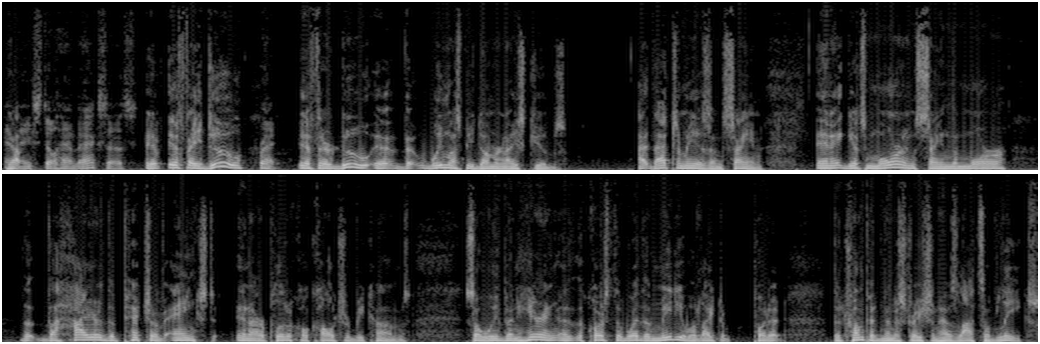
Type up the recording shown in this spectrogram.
and Yep. they still have access, If if they do, right? if they're due, uh, we must be dumber than ice cubes. I, that to me is insane, and it gets more insane the more the the higher the pitch of angst in our political culture becomes. So we've been hearing, uh, of course, the way the media would like to put it, the Trump administration has lots of leaks.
